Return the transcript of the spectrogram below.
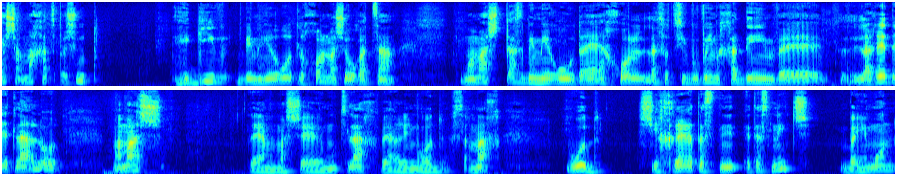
אש המחץ פשוט הגיב במהירות לכל מה שהוא רצה. הוא ממש טס במהירות, היה יכול לעשות סיבובים חדים ולרדת, לעלות. ממש, זה היה ממש אה, מוצלח, והארי מאוד שמח. ווד שחרר את, הסני, את הסניץ' באימון,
